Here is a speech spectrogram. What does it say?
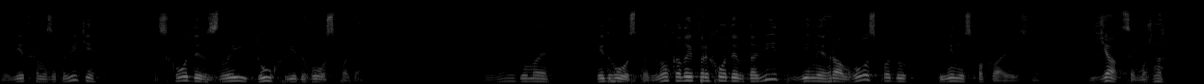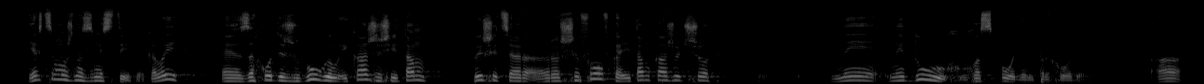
у Ветхому заповіті, сходив злий дух від Господа. Ну, Думаю, від Господа. Ну, коли приходив Давід, він і грав Господу, і він успокоювався. Як це можна, як це можна змістити? Коли е, заходиш в Google і кажеш, і там пишеться розшифровка, і там кажуть, що не, не дух Господень приходив, а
